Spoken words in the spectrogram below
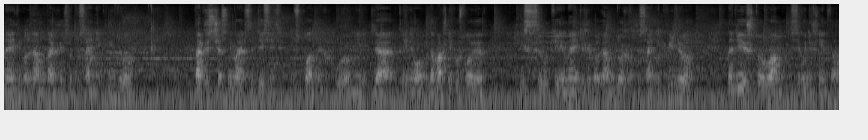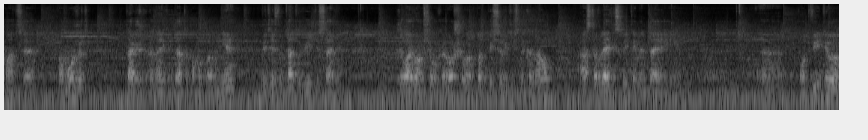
на эти программы также есть в описании к видео. Также сейчас снимается 10 бесплатных уровней для тренировок в домашних условиях. И ссылки на эти же программы тоже в описании к видео. Надеюсь, что вам сегодняшняя информация поможет, так же, как она и когда-то помогла мне, ведь результат вы видите сами. Желаю вам всего хорошего, подписывайтесь на канал, оставляйте свои комментарии э, под видео,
